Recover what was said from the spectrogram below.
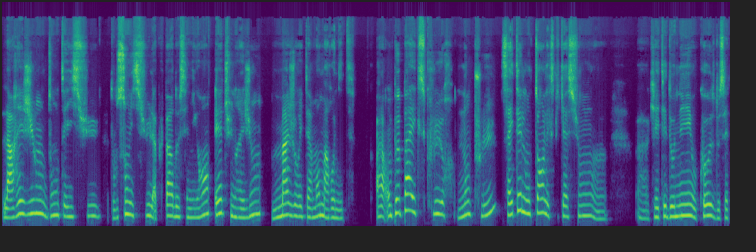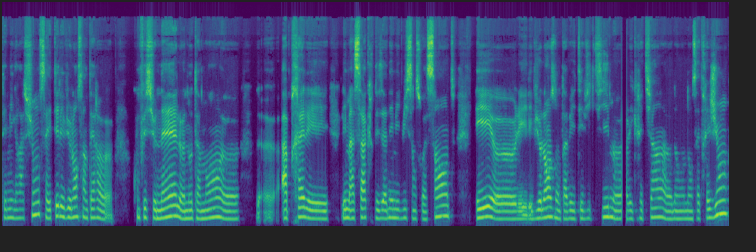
la région dont est issu, dont sont issus la plupart de ces migrants est une région majoritairement maronite. Alors, on peut pas exclure non plus, ça a été longtemps l'explication euh, euh, qui a été donnée aux causes de cette émigration, ça a été les violences inter, euh, confessionnelles, notamment euh, euh, après les, les, massacres des années 1860 et euh, les, les, violences dont avaient été victimes les chrétiens dans, dans, cette région.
